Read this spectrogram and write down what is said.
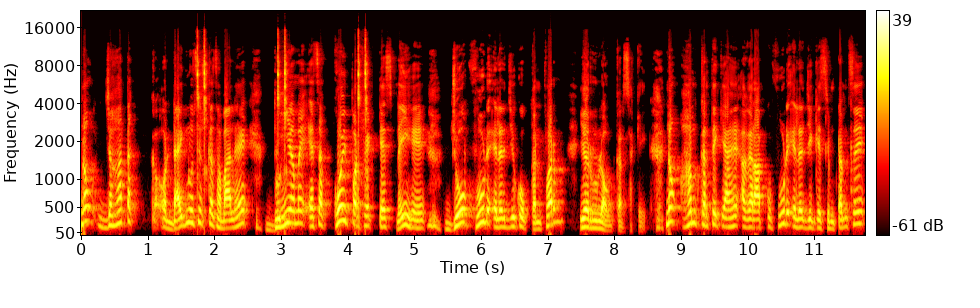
नो जहाँ तक और डायग्नोसिस का सवाल है, दुनिया में ऐसा कोई परफेक्ट टेस्ट नहीं है जो फ़ूड एलर्जी को कंफर्म या रूल आउट कर सके। नो हम करते क्या है? अगर आपको फ़ूड एलर्जी के सिम्टम्स हैं,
